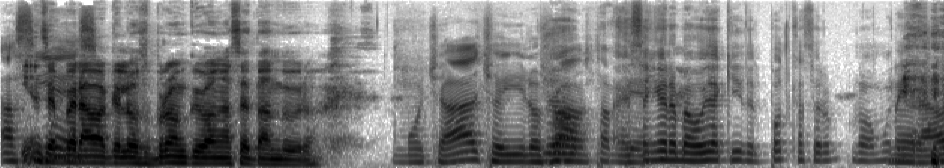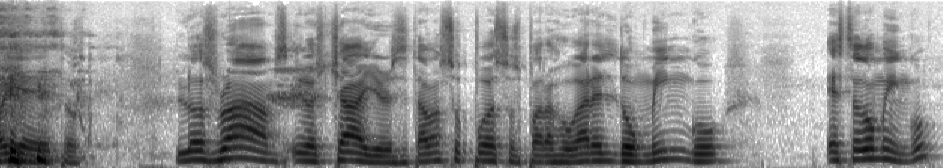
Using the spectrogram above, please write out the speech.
Así ¿Quién se es, esperaba que los Broncos iban a ser tan duros? Muchachos, y los Yo, Rams eh, también. señores, me voy de aquí del podcast. no, Mira, oye esto. Los Rams y los Chargers estaban supuestos para jugar el domingo, este domingo,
